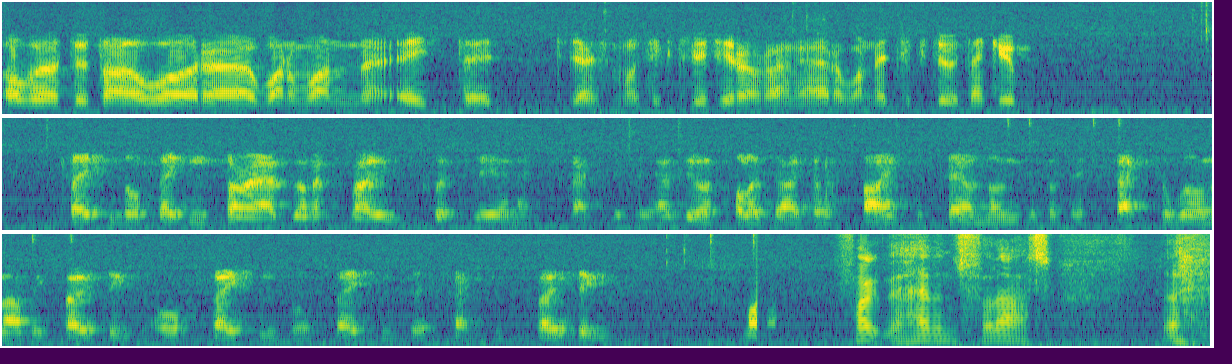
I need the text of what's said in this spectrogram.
Over to tower uh, 118.630, Ryanair 1862, thank you. Stations all stations. Sorry, I've got to close quickly and unexpectedly. I do apologise. I was trying to stay on longer, but this sector will now be closing. All stations, all stations, this sector is closing. thank the heavens for that. Uh,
